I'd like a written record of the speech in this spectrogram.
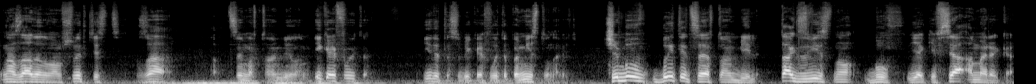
на задану вам швидкість за цим автомобілем. І кайфуйте. Їдете собі, кайфуйте по місту навіть. Чи був битий цей автомобіль? так, звісно, був, як і вся Америка.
